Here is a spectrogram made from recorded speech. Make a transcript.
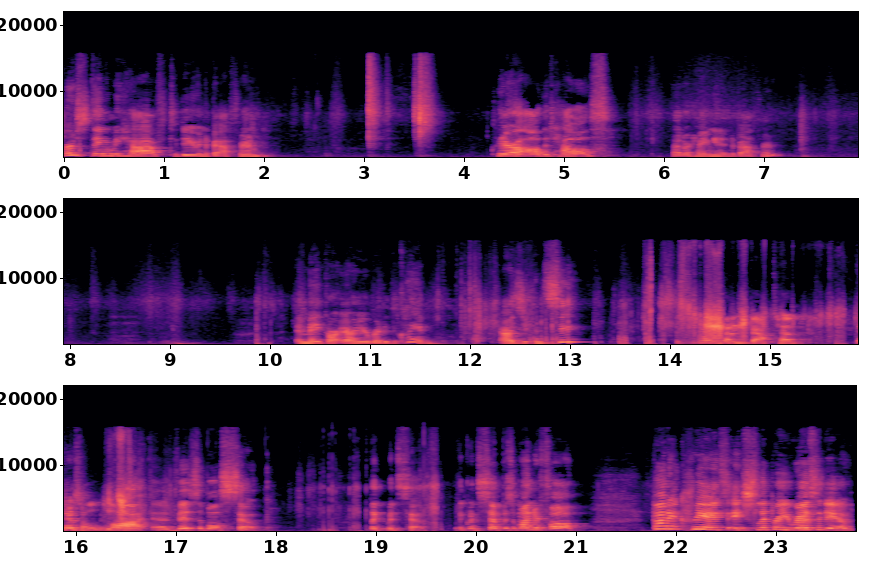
first thing we have to do in a bathroom, clear out all the towels that are hanging in the bathroom and make our area ready to clean. As you can see, this is my son's bathtub. There's a lot of visible soap, liquid soap. Liquid soap is wonderful, but it creates a slippery residue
